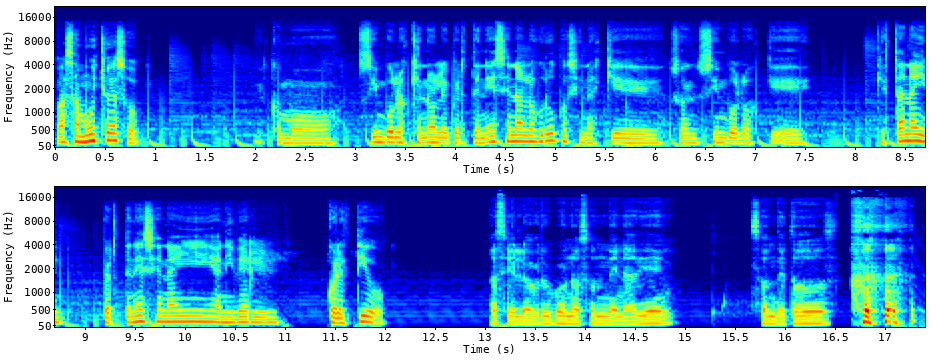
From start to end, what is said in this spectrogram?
pasa mucho eso. Es como símbolos que no le pertenecen a los grupos, sino es que son símbolos que, que están ahí, pertenecen ahí a nivel colectivo. Así es, los grupos no son de nadie, son de todos.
